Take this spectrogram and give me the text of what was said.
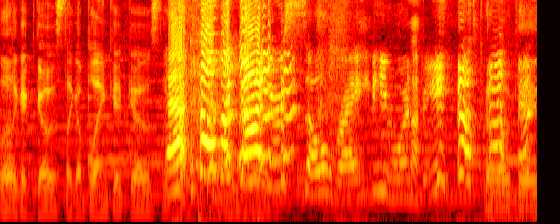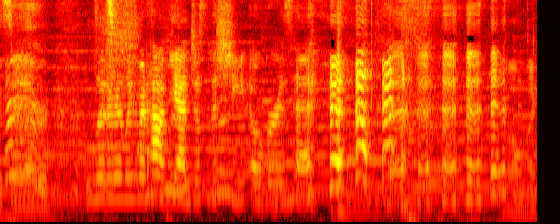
like a ghost, like a blanket ghost, like oh my god, you're so right. He would be. pillowcase or whatever? Literally would have yeah, just the sheet over his head. Oh my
